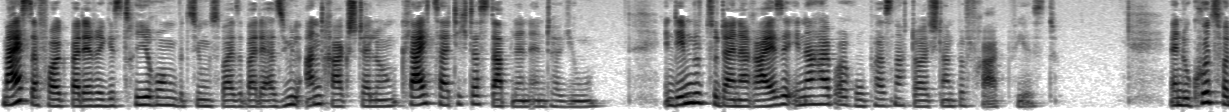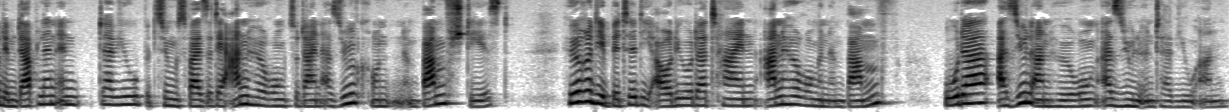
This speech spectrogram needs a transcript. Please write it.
Meist erfolgt bei der Registrierung bzw. bei der Asylantragstellung gleichzeitig das Dublin-Interview, in dem du zu deiner Reise innerhalb Europas nach Deutschland befragt wirst. Wenn du kurz vor dem Dublin-Interview bzw. der Anhörung zu deinen Asylgründen im BAMF stehst, höre dir bitte die Audiodateien Anhörungen im BAMF oder Asylanhörung, Asylinterview an.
